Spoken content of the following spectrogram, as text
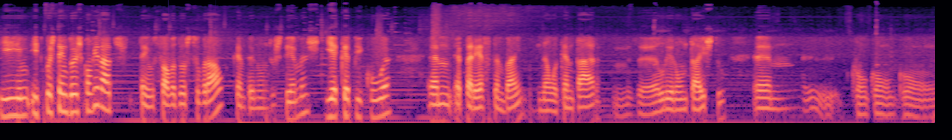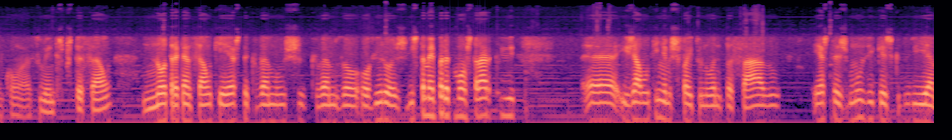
e, e, depois tem dois convidados. Tem o Salvador Sobral, que canta num dos temas, e a Capicua um, aparece também, não a cantar, mas a ler um texto um, com, com, com, com, a sua interpretação noutra canção que é esta que vamos, que vamos ouvir hoje. Isto também para demonstrar que, uh, e já o tínhamos feito no ano passado, estas músicas que diria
